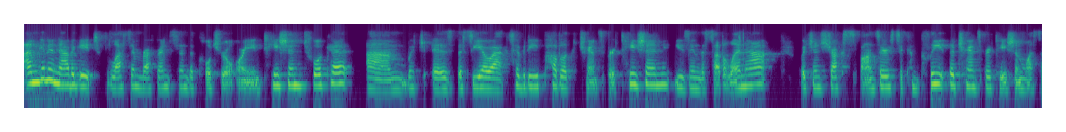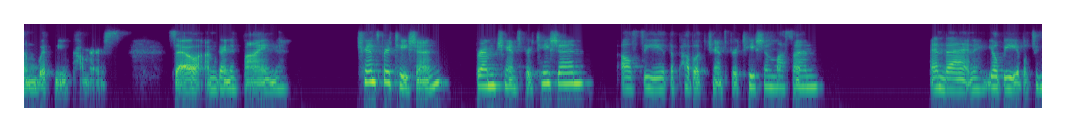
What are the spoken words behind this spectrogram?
I'm going to navigate to the lesson reference in the cultural orientation toolkit, um, which is the CO activity public transportation using the Settle In app, which instructs sponsors to complete the transportation lesson with newcomers. So I'm going to find transportation. From transportation, I'll see the public transportation lesson. And then you'll be able to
